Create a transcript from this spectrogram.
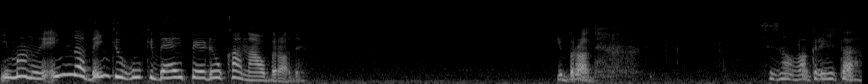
E, mano, ainda bem que o Hulk BR perdeu o canal, brother. E, brother, vocês não vão acreditar.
